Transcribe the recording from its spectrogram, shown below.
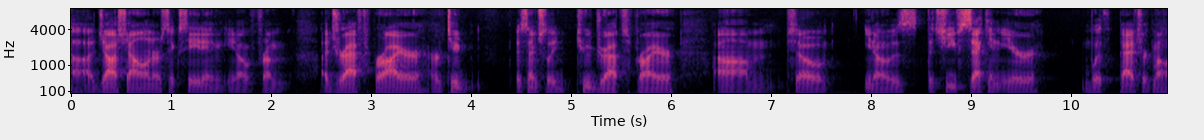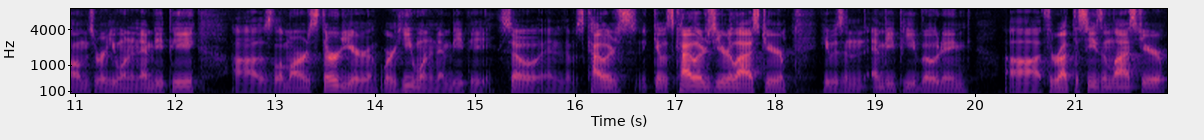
uh, Josh Allen are succeeding, you know, from a draft prior, or two, essentially two drafts prior. Um, so, you know, it was the Chiefs' second year with Patrick Mahomes where he won an MVP. Uh, it was Lamar's third year where he won an MVP. So, and it was Kyler's. It was Kyler's year last year. He was in MVP voting uh, throughout the season last year.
